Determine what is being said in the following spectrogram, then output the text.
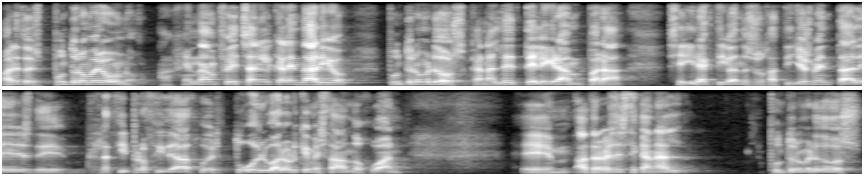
¿Vale? Entonces, punto número uno, agendan fecha en el calendario. Punto número dos, canal de Telegram para seguir activando esos gatillos mentales de reciprocidad, joder, todo el valor que me está dando Juan. Em, a través de este canal Punto número dos,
